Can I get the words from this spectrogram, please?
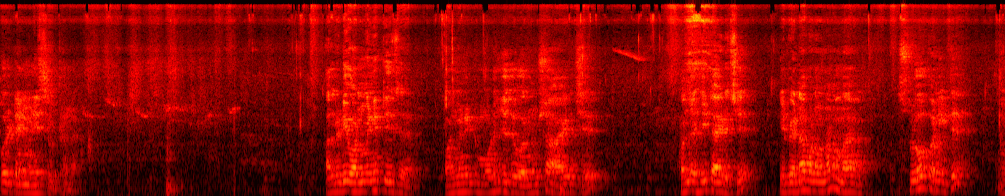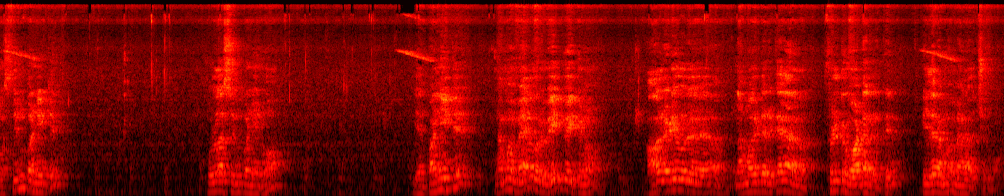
ஒரு டென் மினிட்ஸ் விட்டுருங்க. ஆல்ரெடி ஒன் மினிட் இது ஒன் மினிட் முடிஞ்சது ஒரு நிமிஷம் ஆயிடுச்சு. கொஞ்சம் ஹீட் ஆயிடுச்சு. இப்போ என்ன பண்ணணும்னா நம்ம ஸ்லோ பண்ணிவிட்டு நம்ம ஸ்லிம் பண்ணிவிட்டு ஃபுல்லாக ஸ்லிம் பண்ணிடுவோம். இதை பண்ணிவிட்டு நம்ம மேலே ஒரு வெயிட் வைக்கணும். ஆல்ரெடி ஒரு நம்மக்கிட்ட இருக்க ஃபில்டர் வாட்டர் இருக்குது இதை நம்ம மேலே வச்சுருவோம்.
